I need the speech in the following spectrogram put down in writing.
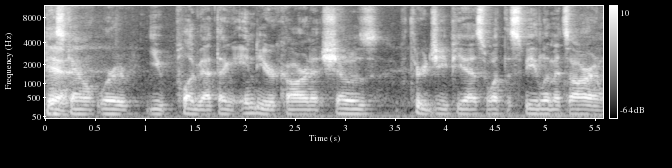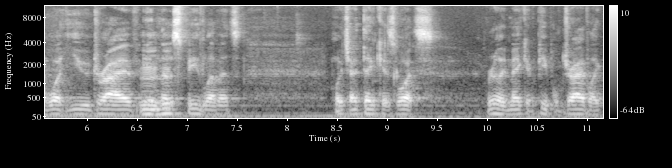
Yeah. discount, where you plug that thing into your car and it shows through GPS what the speed limits are and what you drive Mm-hmm. in those speed limits, which I think is what's really making people drive like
